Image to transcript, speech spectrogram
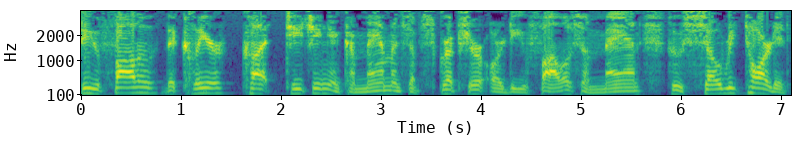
Do you follow the clear cut teaching and commandments of scripture or do you follow some man who's so retarded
